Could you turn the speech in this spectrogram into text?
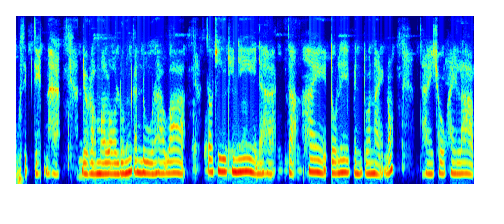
2567 นะคะเดี๋ยวเรามารอลุ้นกันดูนะคะว่าเจ้าที่ที่นี่นะคะจะให้ตัวเลขเป็นตัวไหนเนาะจะให้โชคให้ลาบ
